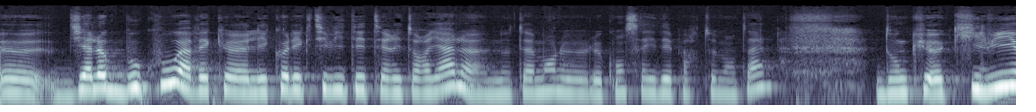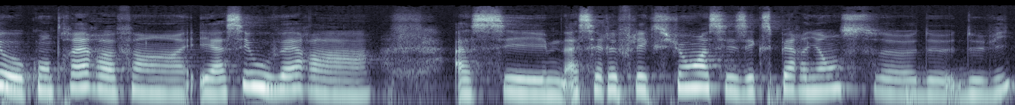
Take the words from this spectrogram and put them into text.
euh, dialoguent beaucoup avec euh, les collectivités territoriales, notamment le, conseil départemental, donc qui lui, au contraire, enfin, est assez ouvert à, à, ces réflexions, à ces expériences de, vie.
